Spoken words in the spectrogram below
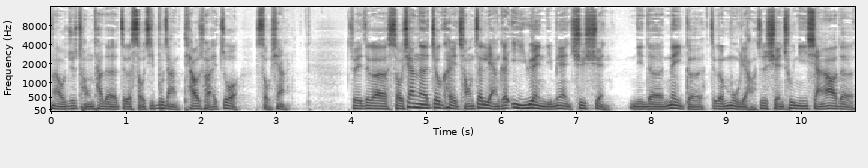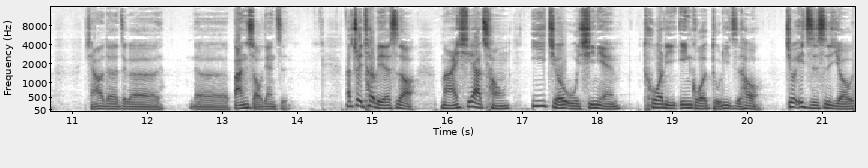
那我就从他的这个首席部长挑出来做首相。所以这个首相呢，就可以从这两个议院里面去选你的内阁这个幕僚，就是选出你想要的想要的这个呃扳手这样子。那最特别的是哦，马来西亚从一九五七年脱离英国独立之后。就一直是由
